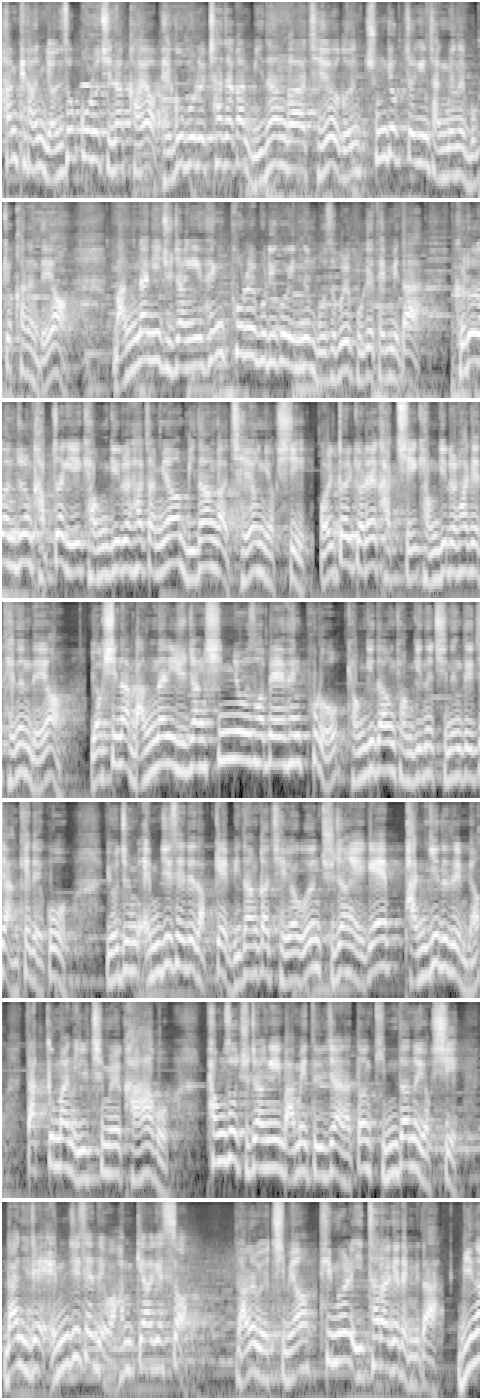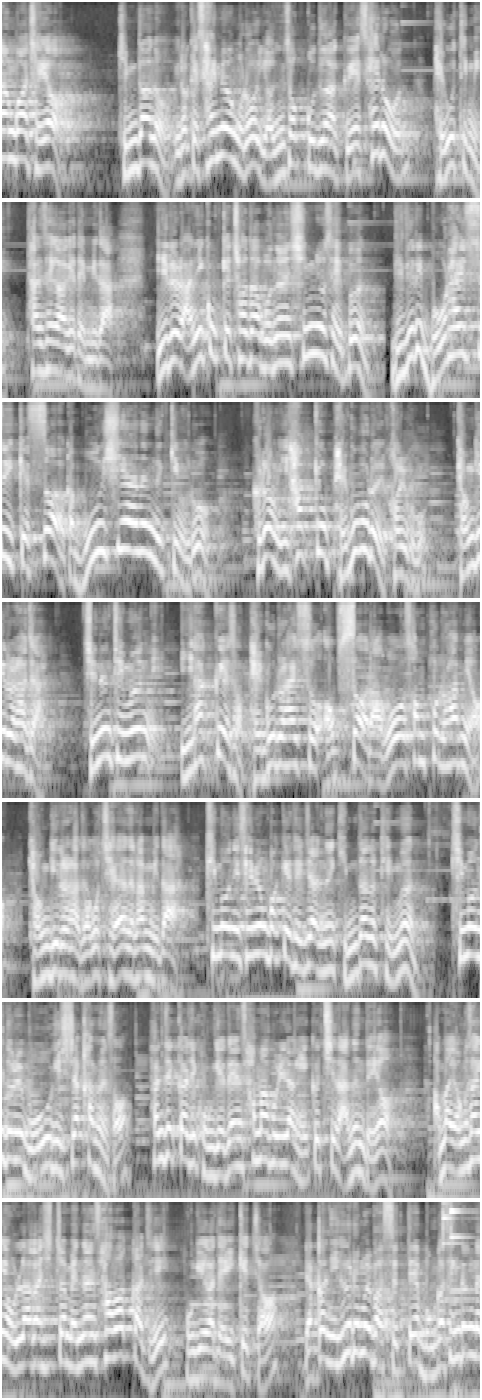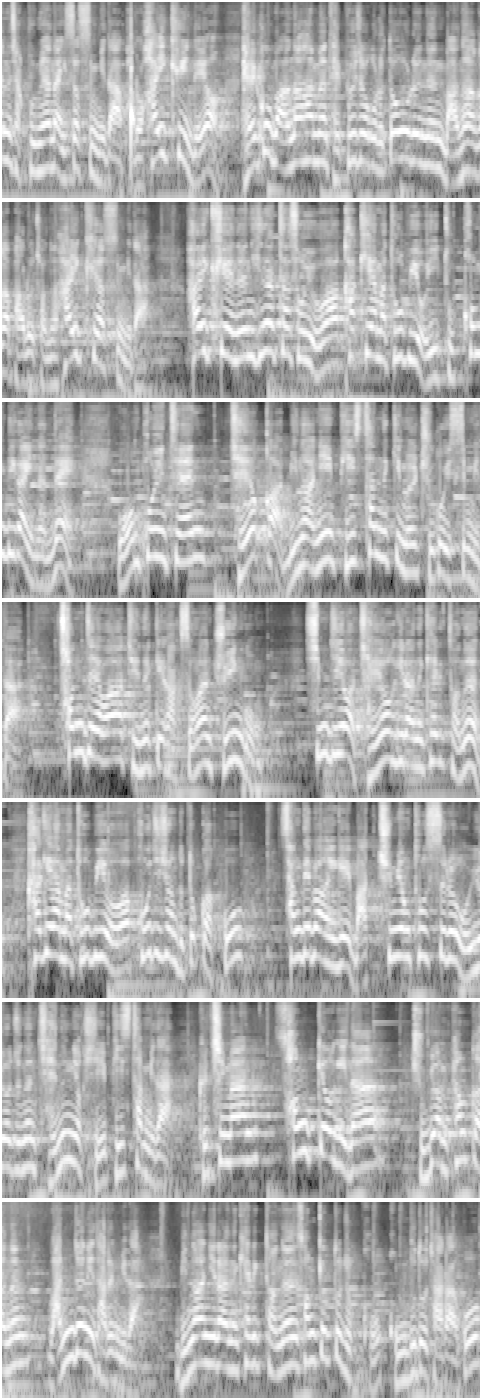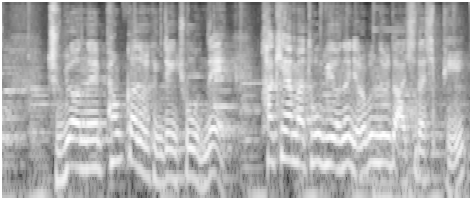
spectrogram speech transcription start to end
한편 연속고로 진학하여 배구부를 찾아간 민한과 재혁은 충격적인 장면을 목격하는데요. 망나니 주장이 횡포를 부리고 있는 모습을 보게 됩니다. 그러던 중 갑자기 경기를 하자며 민한과 재혁 역시 얼떨결에 같이 경기를 하게 되는데요. 역시나 망나니 주장 신요섭의 횡포로 경기다운 경기는 진행되지 않게 되고 요즘 MZ세대답게 민한과 재혁은 주장에게 반기를 들며 따끔한 일침을 가하고 평소 주장이 마음에 들지 않았던 김단우 역시 난 이제 MZ세대와 함께 하겠어. 나를 외치며 팀을 이탈하게 됩니다. 민환과 재혁 김단우 이렇게 세명으로 연석고등학교의 새로운 배구팀이 탄생하게 됩니다. 이를 아니꼽게 쳐다보는 신유셉은 니들이 뭘 할 수 있겠어? 약간 무시하는 느낌으로 그럼 이 학교 배구부를 걸고 경기를 하자 지는 팀은 이 학교에서 배구를 할 수 없어 라고 선포를 하며 경기를 하자고 제안을 합니다. 팀원이 3명밖에 되지 않는 김단우 팀은 팀원들을 모으기 시작하면서 현재까지 공개된 3화 분량이 끝이 나는데요 아마 영상이 올라간 시점에는 4화까지 공개가 되어 있겠죠. 약간 이 흐름을 봤을 때 뭔가 생각나는 작품이 하나 있었습니다. 바로 하이큐인데요. 배구 만화 하면 대표적으로 떠오르는 만화가 바로 저는 하이큐였습니다. 하이큐에는 히나타 소요와 카케야마 토비오 이 두 콤비가 있는데 원포인트엔 제역과 민환이 비슷한 느낌을 주고 있습니다. 천재와 뒤늦게 각성한 주인공 심지어 제혁이라는 캐릭터는 카게야마 토비오와 포지션도 똑같고 상대방에게 맞춤형 토스를 올려주는 재능 역시 비슷합니다. 그렇지만 성격이나 주변 평가는 완전히 다릅니다. 민환이라는 캐릭터는 성격도 좋고 공부도 잘하고 주변의 평가도 굉장히 좋은데 카케야마 토비오는 여러분들도 아시다시피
